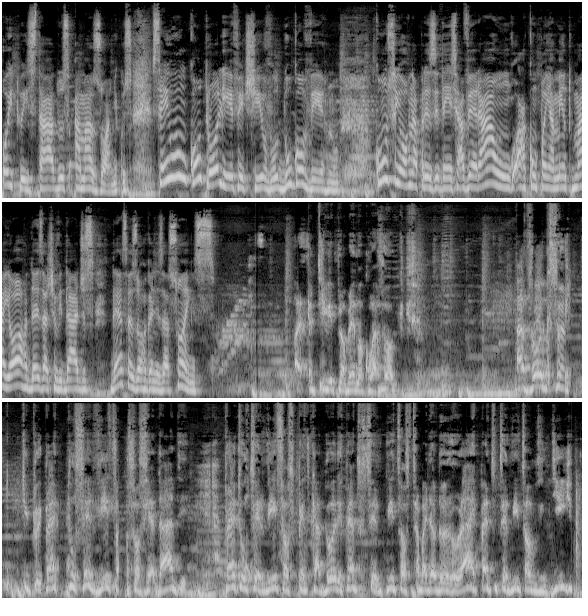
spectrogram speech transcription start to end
oito estados amazônicos, sem um controle efetivo do governo. Com o senhor na presidência, haverá um acompanhamento maior das atividades dessas organizações? Eu tive problema com as ONGs. As ONGs institui, presta um serviço à sociedade, presta um serviço aos pescadores, presta um serviço aos trabalhadores rurais, presta um serviço aos indígenas.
